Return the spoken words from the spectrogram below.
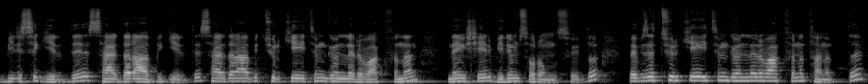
birisi girdi, Serdar abi girdi. Serdar abi Türkiye Eğitim Gönülleri Vakfı'nın Nevşehir birim sorumlusuydu ve bize Türkiye Eğitim Gönülleri Vakfı'nı tanıttı.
